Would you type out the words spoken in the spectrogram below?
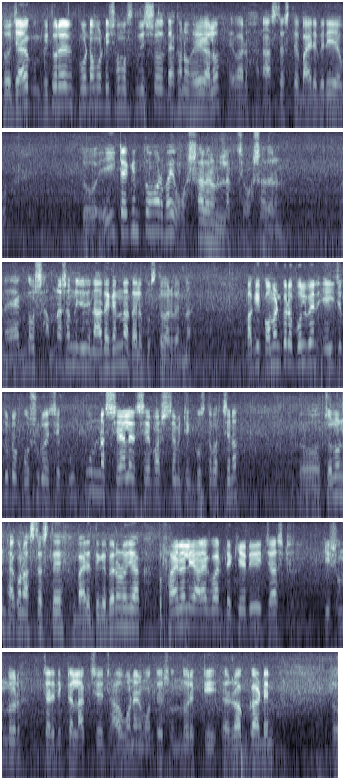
তো যাই হোক, ভিতরের মোটামুটি সমস্ত দৃশ্য দেখানো হয়ে গেল। এবার আস্তে আস্তে বাইরে বেরিয়ে যাব। তো এইটা কিন্তু আমার ভাই অসাধারণ লাগছে, অসাধারণ। মানে একদম সামনাসামনি যদি না দেখেন না, তাহলে বুঝতে পারবেন না। বাকি কমেন্ট করে বলবেন, এই যে দুটো পশু রয়েছে, কুকুর না শেয়ালের শেপ আসছে আমি ঠিক বুঝতে পারছি না। তো চলুন, এখন আস্তে আস্তে বাইরের দিকে বেরোনো যাক। তো ফাইনালি আরেকবার দেখিয়ে দিই জাস্ট কি সুন্দর চারিদিকটা লাগছে, ঝাউবনের মধ্যে সুন্দর একটি রক গার্ডেন তো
